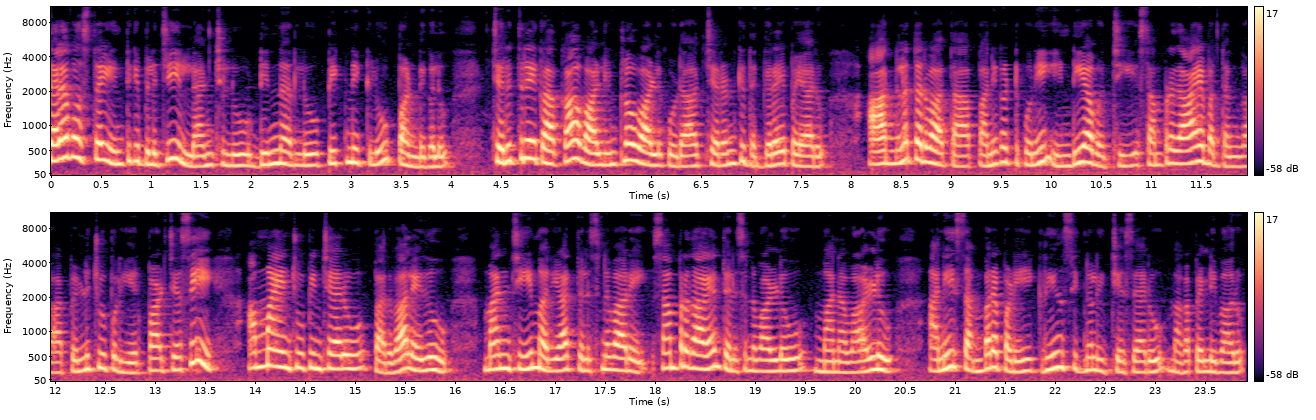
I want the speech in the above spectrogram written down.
సెలవు వస్తే ఇంటికి పిలిచి లంచ్లు డిన్నర్లు పిక్నిక్లు పండుగలు. చరిత్రే కాక వాళ్ళ ఇంట్లో వాళ్ళు కూడా చరణ్కి దగ్గరైపోయారు. ఆరు నెలల తర్వాత పని కట్టుకుని ఇండియా వచ్చి సంప్రదాయబద్ధంగా పెళ్ళి చూపులు ఏర్పాటు చేసి అమ్మాయిని చూపించారు. పర్వాలేదు. మంచి మర్యాద తెలిసిన వారే సంప్రదాయం తెలిసిన వాళ్ళు మన వాళ్ళు అని సంబరపడి గ్రీన్ సిగ్నల్ ఇచ్చేశారు మగ పెళ్ళివారు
